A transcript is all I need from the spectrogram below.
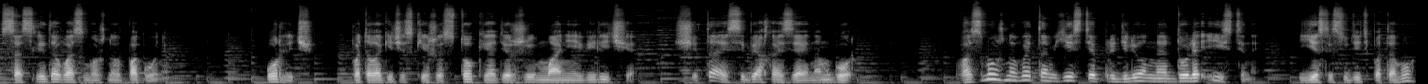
со следа возможную погоню. Орлич патологически жесток и одержим манией величия, считая себя хозяином гор. Возможно, в этом есть определенная доля истины, если судить по тому,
